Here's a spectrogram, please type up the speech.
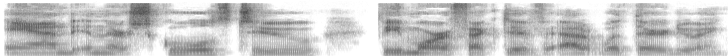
and in their schools to be more effective at what they're doing.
